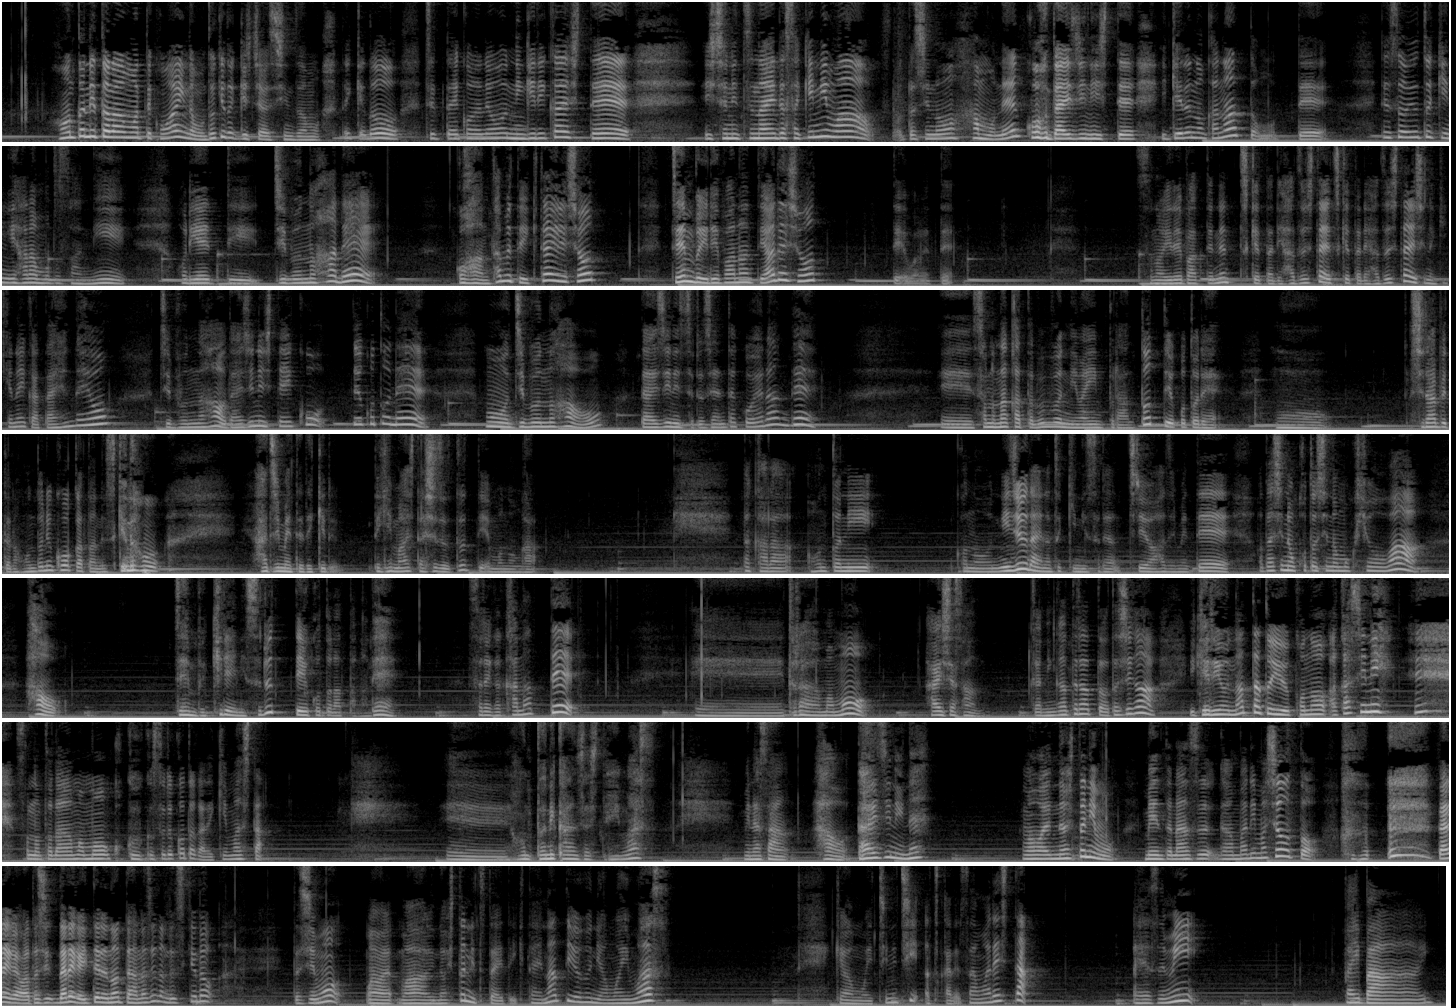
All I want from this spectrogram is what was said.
本当にトラウマって怖いんだもん。ドキドキしちゃう心臓も。だけど絶対これを握り返して一緒につないだ先には私の歯もねこう大事にしていけるのかなと思って。でそういう時に原本さんに「ホリエッティ自分の歯でご飯食べていきたいでしょ？全部入れ歯なんて嫌でしょ?」って言われて。その入れ歯ってねつけたり外したりつけたり外したりしなきゃいけないから大変だよ。自分の歯を大事にしていこうっていうことでもう自分の歯を大事にする選択を選んで、えー、そのなかった部分にはインプラントっていうことでもう調べたら本当に怖かったんですけど 初めてできるできました手術っていうものが。だから本当にこの20代の時にそれ治療を始めて私の今年の目標は歯を全部きれいにするっていうことだったのでそれが叶って、えー、トラウマも歯医者さんが苦手だった私が行けるようになったというこの証に そのトラウマも克服することができました。えー、本当に感謝しています。皆さん歯を大事にね周りの人にもメンテナンス頑張りましょうと。誰が私誰が言ってるのって話なんですけど私も、ま、周りの人に伝えていきたいなっていうふうに思います。今日も一日お疲れ様でした。おやすみ。バイバーイ。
